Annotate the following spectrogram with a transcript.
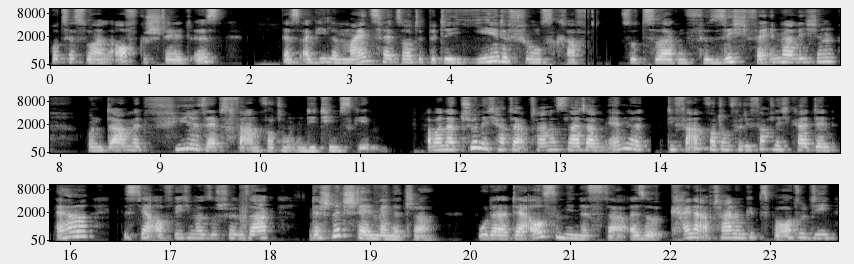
prozessual aufgestellt ist, das agile Mindset sollte bitte jede Führungskraft sozusagen für sich verinnerlichen und damit viel Selbstverantwortung in die Teams geben. Aber natürlich hat der Abteilungsleiter am Ende die Verantwortung für die Fachlichkeit, denn er ist ja auch, wie ich immer so schön sage, der Schnittstellenmanager oder der Außenminister. Also keine Abteilung gibt es bei Otto, die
